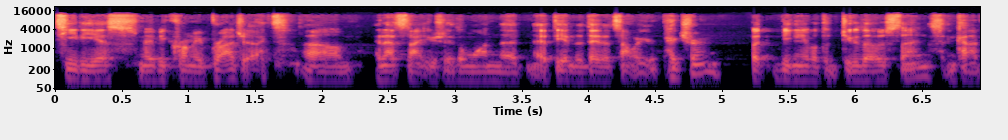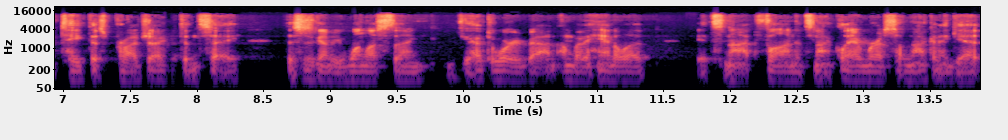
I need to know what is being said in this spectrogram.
tedious, maybe crummy project. Um, and that's not usually the one that at the end of the day, that's not what you're picturing. But being able to do those things and kind of take this project and say, this is going to be one less thing you have to worry about. I'm going to handle it. It's not fun. It's not glamorous. I'm not going to get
